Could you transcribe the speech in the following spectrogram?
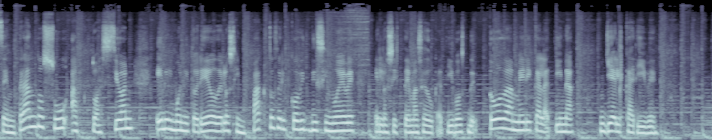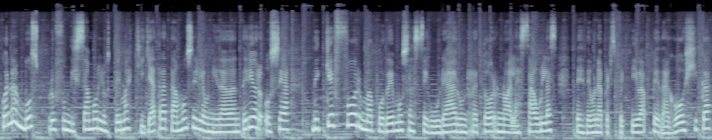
centrando su actuación en el monitoreo de los impactos del COVID-19 en los sistemas educativos de toda América Latina y el Caribe. Con ambos profundizamos los temas que ya tratamos en la unidad anterior, o sea, de qué forma podemos asegurar un retorno a las aulas desde una perspectiva pedagógica,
